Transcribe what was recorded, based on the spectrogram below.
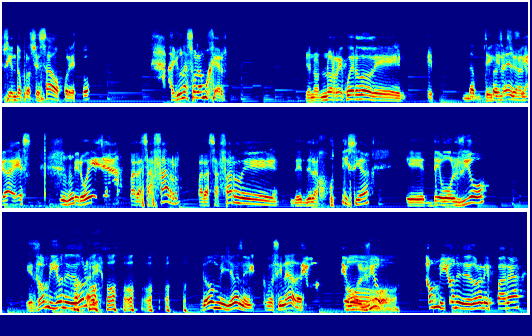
siendo procesados por esto, hay una sola mujer, yo no, no recuerdo de de qué nacionalidad es, pero ella, para zafar, para zafar de, la justicia, eh, devolvió eh, dos millones de dólares. dos millones, como si nada. Devolvió oh. dos millones de dólares para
